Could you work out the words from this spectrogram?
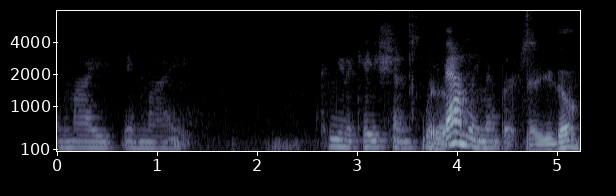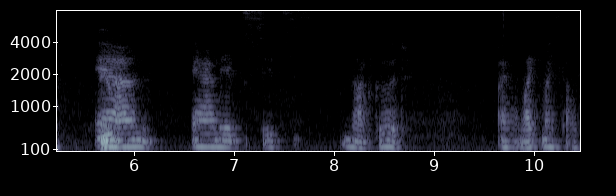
in my in my communications with, with family members. There you go. And and it's it's not good. I don't like myself.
